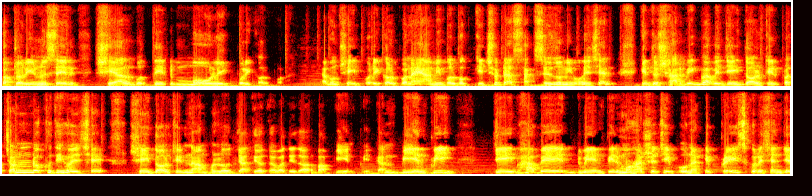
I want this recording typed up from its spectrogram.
ডক্টর ইউনুসের শেয়াল বুদ্ধির মৌলিক পরিকল্পনা। এবং সেই পরিকল্পনায় আমি বলব কিছুটা সাকসেস উনি হয়েছেন। কিন্তু সার্বিকভাবে যেই দলটির প্রচণ্ড ক্ষতি হয়েছে, সেই দলটির নাম হলো জাতীয়তাবাদী দল বা বিএনপি কারণ বিএনপি যেইভাবে বিএনপির মহাসচিব ওনাকে প্রেস করেছেন যে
